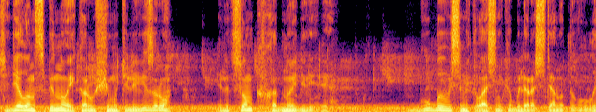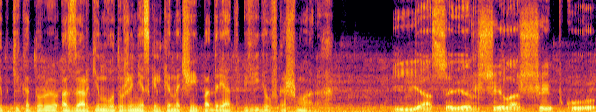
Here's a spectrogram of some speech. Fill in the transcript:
Сидел он спиной к орущему телевизору, и лицом к входной двери. Губы восьмиклассника были растянуты в улыбке, которую Азаркин вот уже несколько ночей подряд видел в кошмарах. «Я совершил ошибку»,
